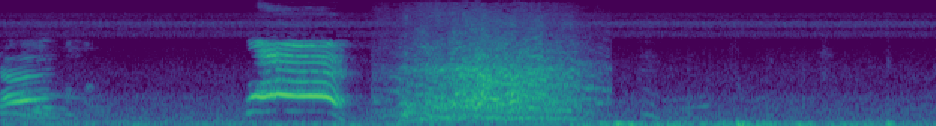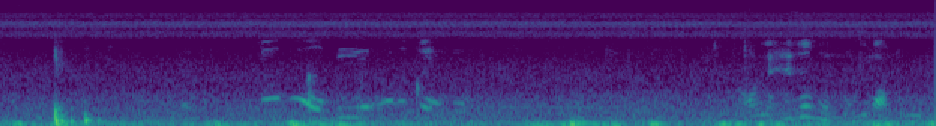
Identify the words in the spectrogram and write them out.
야, 원래 해저는 우리가 안 보니까.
